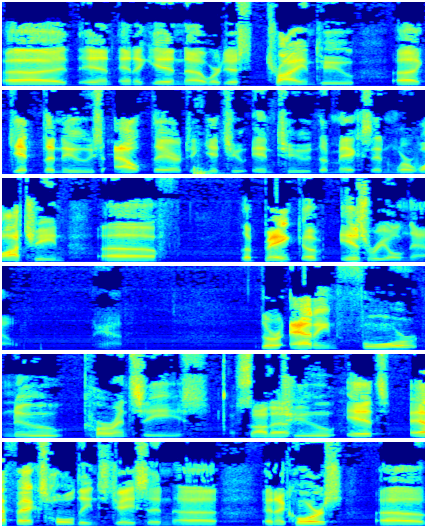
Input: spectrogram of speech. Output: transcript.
Uh, and, and again, uh, we're just trying to uh, get the news out there to get you into the mix. And we're watching uh, the Bank of Israel now. Man. They're adding four new currencies I saw that. to its FX holdings, Jason. Uh, and of course, uh,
